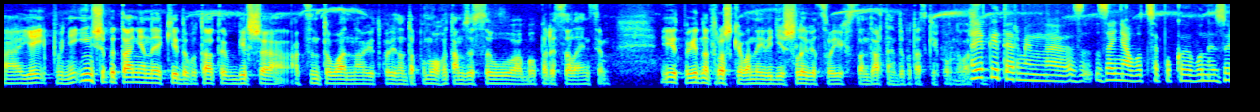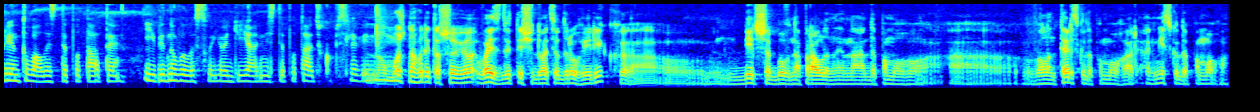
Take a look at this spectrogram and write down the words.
Е, Є певні інші питання, на які депутати більше акцентували відповідно допомогу там ЗСУ або переселенцям. І відповідно трошки вони відійшли від своїх стандартних депутатських А який термін е, зайняв оце, поки вони зорієнтувались депутати і відновили свою діяльність депутатську після війни? Ну, можна говорити, що весь 2022 рік е, більше був направлений на допомогу е, волонтерську допомогу, армійську допомогу.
